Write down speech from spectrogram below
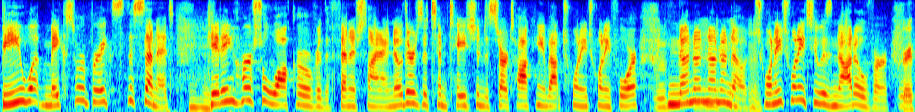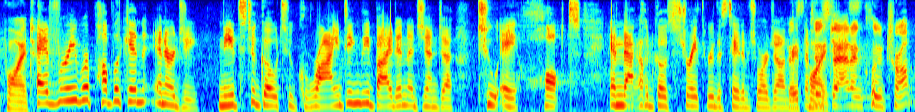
be what makes or breaks the Senate. Mm-hmm. Getting Herschel Walker over the finish line. I know there's a temptation to start talking about 2024. Mm-hmm. No, no, no, no, no. Mm-hmm. 2022 is not over. Great point. Every Republican energy needs to go to grinding the Biden agenda to a halt. And that could go straight through the state of Georgia on Great point. Does that include Trump?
